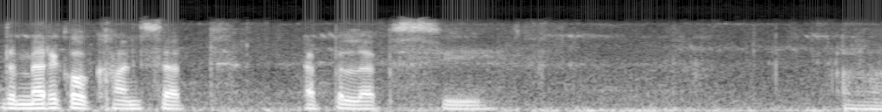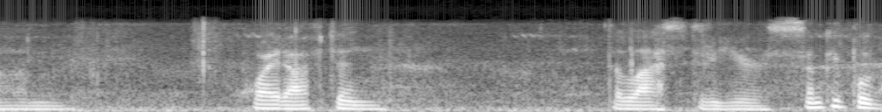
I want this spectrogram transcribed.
the medical concept, epilepsy, um, quite often the last three years. Some people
